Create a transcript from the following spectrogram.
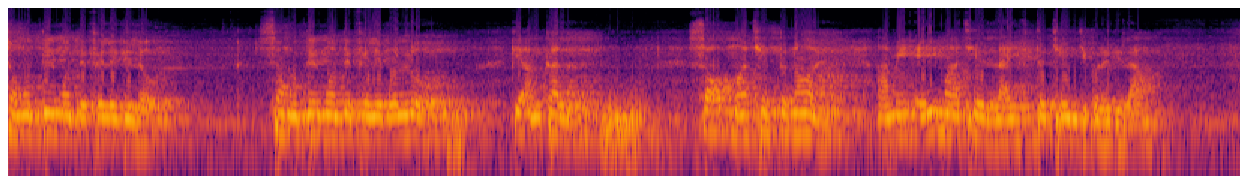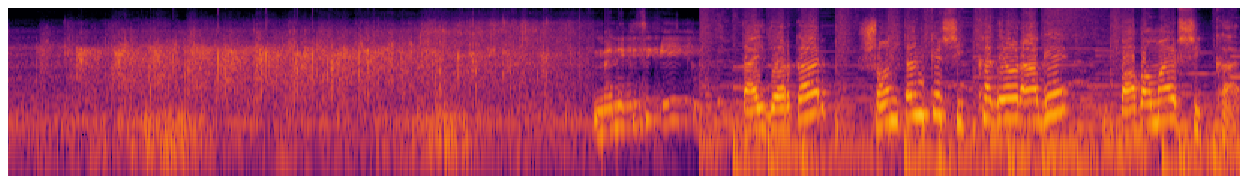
সমুদ্রের মধ্যে ফেলে দিল। সমুদ্রের মধ্যে ফেলে বলল, কি আঙ্কাল সব মাছের তো নয়, আমি এই মাছের লাইফ তো চেঞ্জ করে দিলাম। তাই দরকার সন্তানকে শিক্ষা দেওয়ার আগে বাবা মায়ের শিক্ষার।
